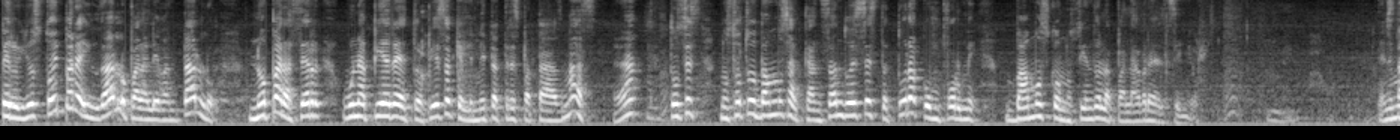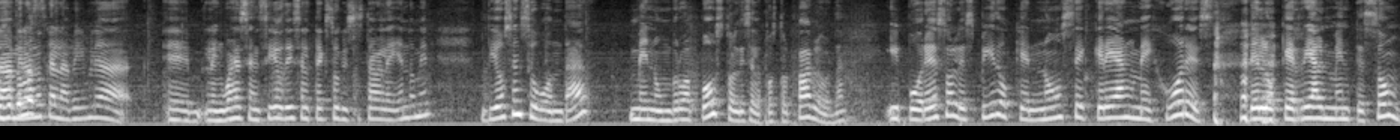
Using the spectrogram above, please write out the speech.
pero yo estoy para ayudarlo, para levantarlo, no para hacer una piedra de tropiezo que le meta tres patadas más. ¿verdad? Entonces nosotros vamos alcanzando esa estatura conforme vamos conociendo la palabra del Señor. ¿Tenemos mirando que en la Biblia, eh, lenguaje sencillo, dice el texto que usted estaba leyendo, mire, Dios en su bondad me nombró apóstol, dice el apóstol Pablo, ¿verdad? Y por eso les pido que no se crean mejores de lo que realmente son.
